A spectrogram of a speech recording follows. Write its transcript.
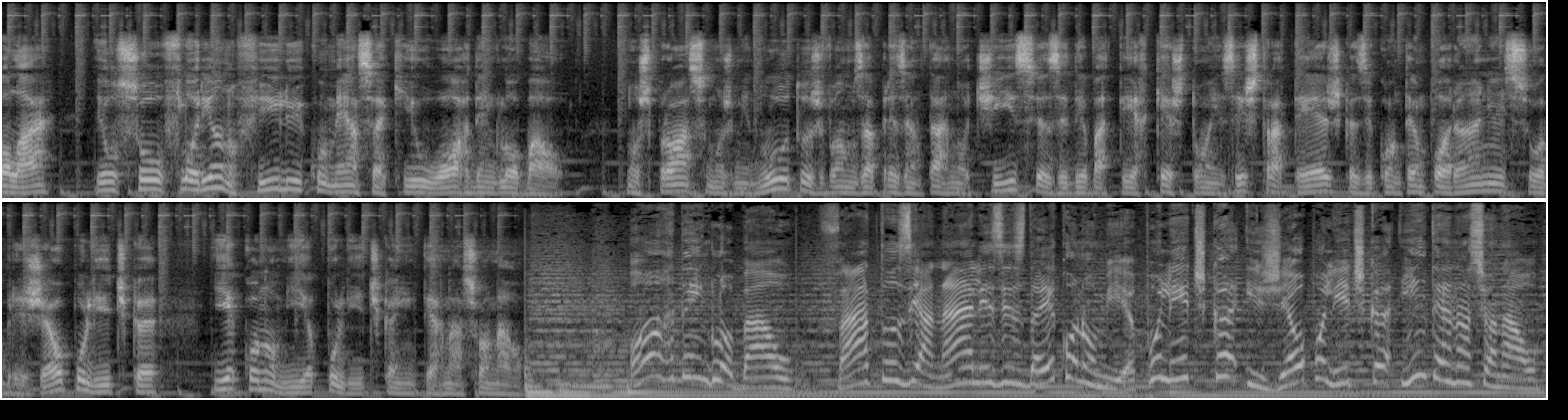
Olá, eu sou Floriano Filho e começa aqui o Ordem Global. Nos próximos minutos, vamos apresentar notícias e debater questões estratégicas e contemporâneas sobre geopolítica e economia política internacional. Ordem Global fatos e análises da economia política e geopolítica internacional.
